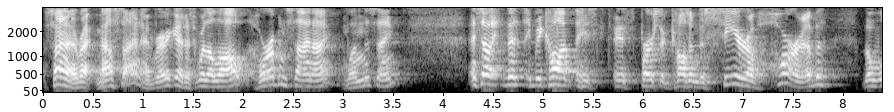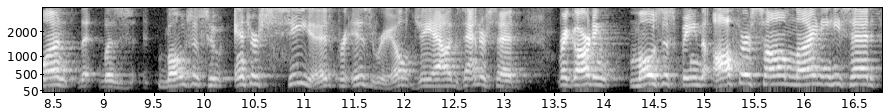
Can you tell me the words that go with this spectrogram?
Sinai, right. Mount Sinai. Very good. It's where the law, Horeb and Sinai, one and the same. And so we call it, his, his person calls him the seer of Horeb the one that was Moses who interceded for Israel, J. Alexander said regarding Moses being the author of Psalm 90, he said,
